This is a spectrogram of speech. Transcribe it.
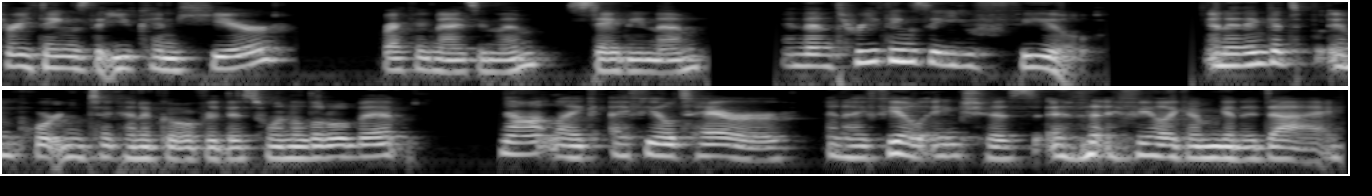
three things that you can hear, recognizing them, stating them, and then three things that you feel and I think it's important to kind of go over this one a little bit. Not like I feel terror and I feel anxious and I feel like I'm going to die,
